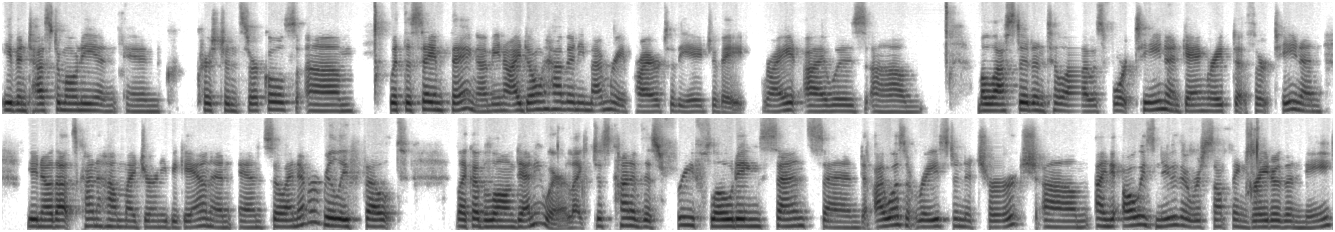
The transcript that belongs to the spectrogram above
even testimony in, in Christian circles. Um, with the same thing. I mean, I don't have any memory prior to the age of eight, right? I was um, molested until I was 14 and gang raped at 13. And, you know, that's kind of how my journey began. And, and so I never really felt like I belonged anywhere, like just kind of this free floating sense. And I wasn't raised in a church. Um, I always knew there was something greater than me.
